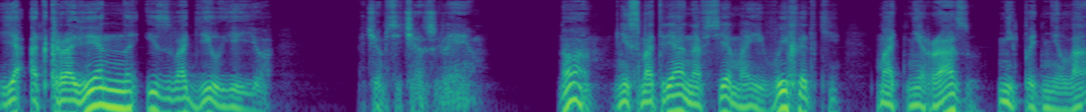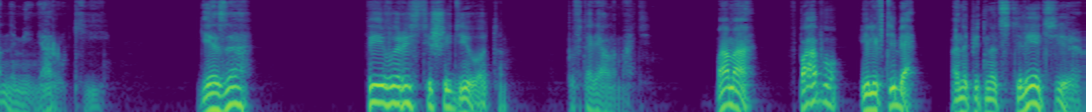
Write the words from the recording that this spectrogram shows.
я откровенно изводил ее, о чем сейчас жалею. Но, несмотря на все мои выходки, мать ни разу не подняла на меня руки. — Геза, ты вырастешь идиотом, — повторяла мать. — Мама, в папу или в тебя? А на пятнадцатилетие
